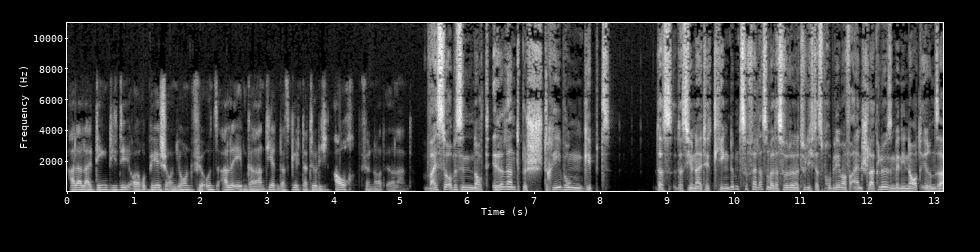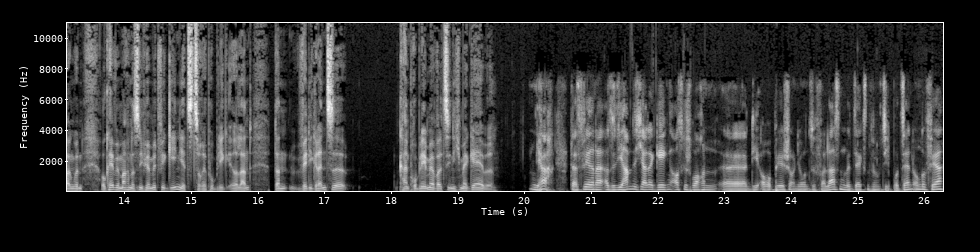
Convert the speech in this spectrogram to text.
allerlei Dingen, die die Europäische Union für uns alle eben garantiert. Und das gilt natürlich auch für Nordirland. Weißt du, ob es in Nordirland Bestrebungen gibt, das, das United Kingdom zu verlassen? Weil das würde natürlich das Problem auf einen Schlag lösen. Wenn die Nordiren sagen würden, okay, wir machen das nicht mehr mit, wir gehen jetzt zur Republik Irland, dann wäre die Grenze kein Problem mehr, weil es sie nicht mehr gäbe. Ja, das wäre, also die haben sich ja dagegen ausgesprochen, äh, die Europäische Union zu verlassen mit 56 Prozent ungefähr.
